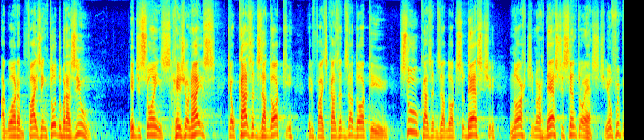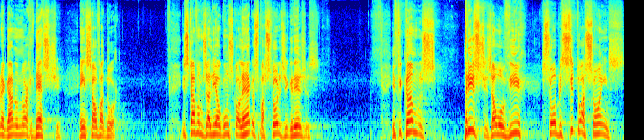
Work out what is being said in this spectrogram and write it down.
agora faz em todo o Brasil, edições regionais, que é o Casa de Zadok, ele faz Casa de Zadok Sul, Casa de Zadok Sudeste, Norte, Nordeste e Centro-Oeste. Eu fui pregar no Nordeste, em Salvador. Estávamos ali alguns colegas, pastores de igrejas, e ficamos tristes ao ouvir sobre situações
